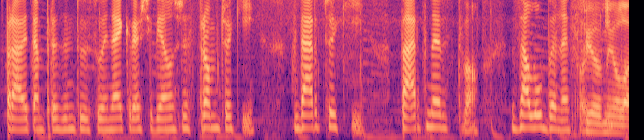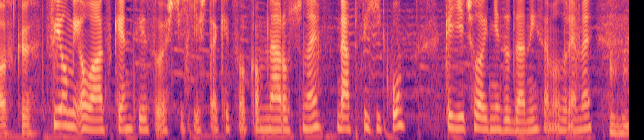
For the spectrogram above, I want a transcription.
Práve tam prezentujú svoje najkrajšie vianočné stromčeky, darčeky, partnerstvo, zalúbené fotky. Filmy o láske. Filmy o láske, tie sú ešte tiež také celkom náročné na psychiku, keď je človek nezadaný samozrejme. Uh-huh.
